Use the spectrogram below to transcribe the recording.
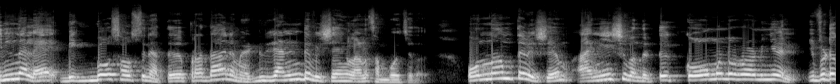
ഇന്നലെ ബിഗ് ബോസ് ഹൗസിനകത്ത് പ്രധാനമായിട്ടും രണ്ട് വിഷയങ്ങളാണ് സംഭവിച്ചത്. ഒന്നാമത്തെ വിഷയം അനീഷ് വന്നിട്ട് കോമണറാണ് ഞാൻ ഇവിടെ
